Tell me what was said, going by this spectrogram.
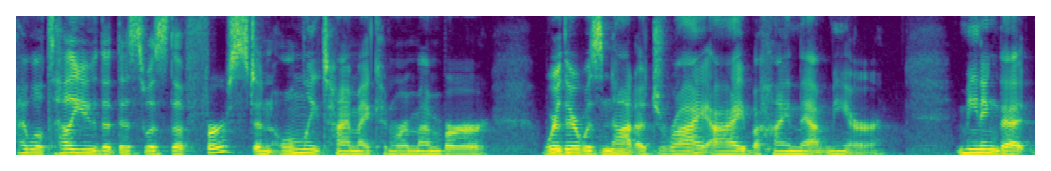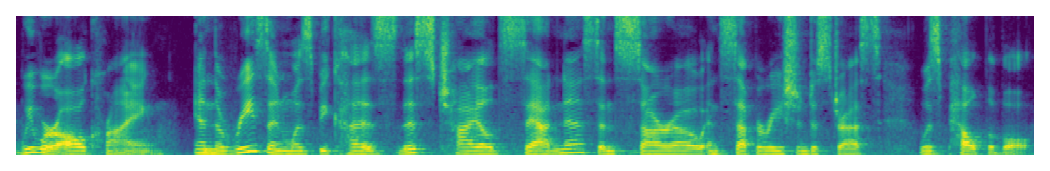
I will tell you that this was the first and only time I can remember where there was not a dry eye behind that mirror, meaning that we were all crying. And the reason was because this child's sadness and sorrow and separation distress was palpable.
